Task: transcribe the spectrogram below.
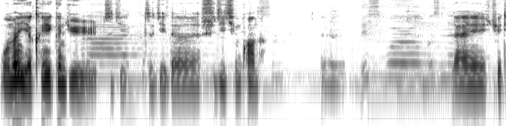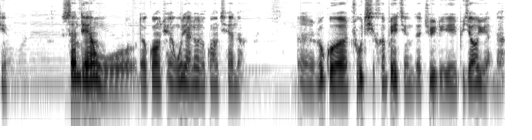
我们也可以根据自己自己的实际情况呢，嗯，来决定。三点五的光圈，五点六的光圈呢，嗯，如果主体和背景的距离比较远呢，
